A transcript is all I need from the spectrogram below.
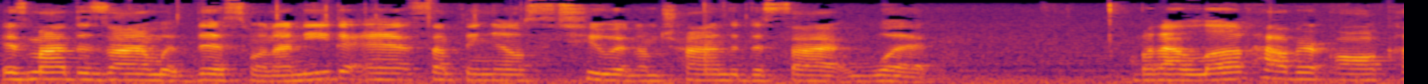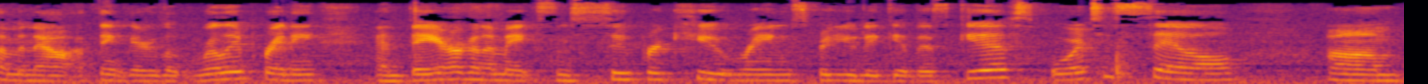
is my design with this one. I need to add something else to it and I'm trying to decide what. But I love how they're all coming out. I think they look really pretty and they are gonna make some super cute rings for you to give as gifts or to sell um,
